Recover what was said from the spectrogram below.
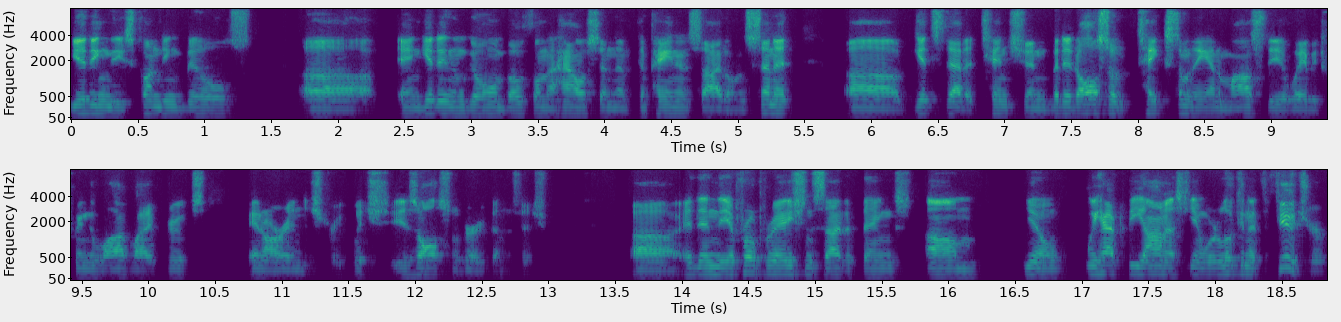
getting these funding bills uh, and getting them going both on the House and the companion side on the Senate uh, gets that attention. But it also takes some of the animosity away between the wildlife groups and our industry, which is also very beneficial. Uh, and then the appropriation side of things, um, you know, we have to be honest. You know, we're looking at the future,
